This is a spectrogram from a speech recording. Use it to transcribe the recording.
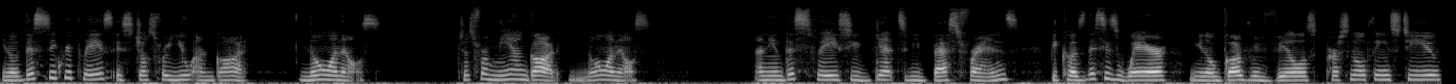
You know, this secret place is just for you and God, no one else. Just for me and God, no one else. And in this place, you get to be best friends because this is where, you know, God reveals personal things to you.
